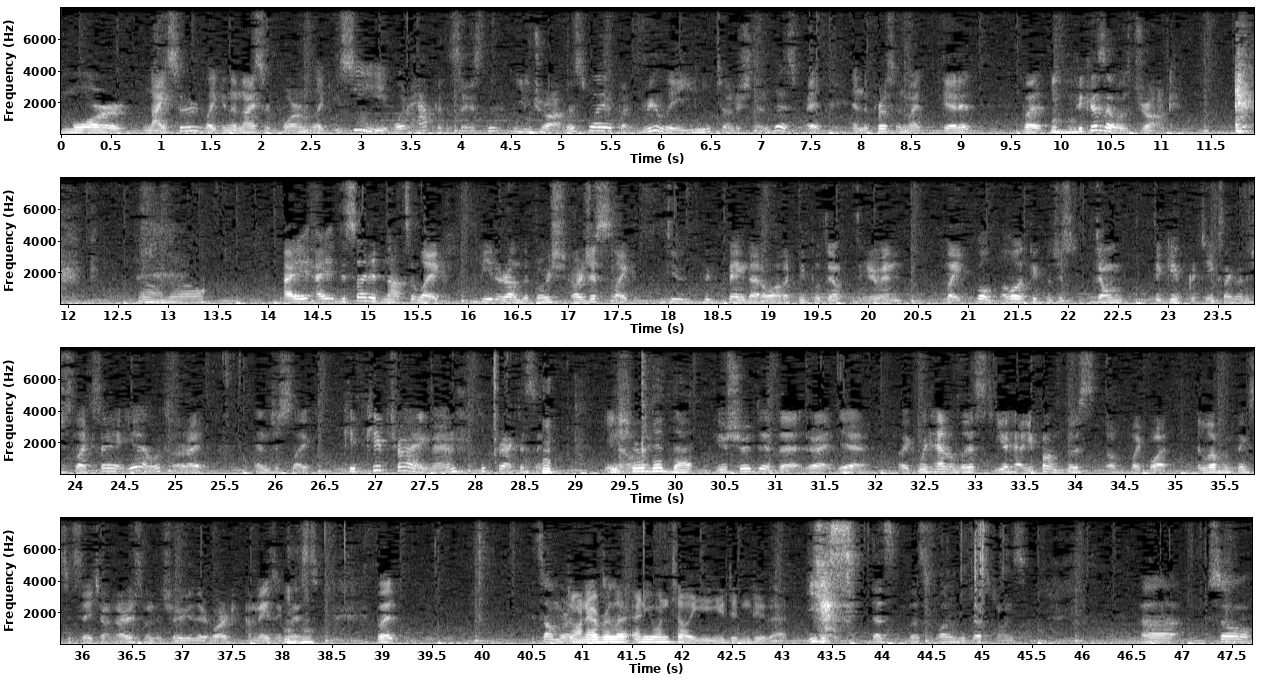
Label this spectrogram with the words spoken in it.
more nicer, like in a nicer form. Like you see, what happens is you draw this way, but really you need to understand this, right? And the person might get it, but Mhm. because I was drunk, Oh no. I, I decided not to like beat around the bush or just like do the thing that a lot of people don't do and like well a lot of people just don't to give critiques like that they just like say yeah it looks alright and just like keep keep trying man keep practicing You, know, sure like- did that. You sure did that, right? Yeah. Like we had a list. You had you found a list of like what eleven things to say to an artist when they show you their work. Amazing list, but it's somewhere. Don't ever let anyone tell you you didn't do that. Yes, that's that's one of the best ones. Uh, so,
